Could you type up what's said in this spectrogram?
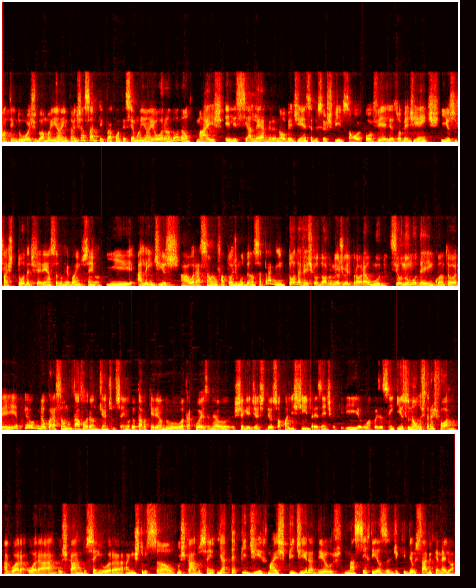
ontem, do hoje, do amanhã, então ele já sabe o que vai acontecer amanhã, eu orando ou não. Mas ele se alegra na obediência dos seus filhos, são ovelhas obedientes. E isso faz toda a diferença no rebanho do Senhor. E, além disso, a oração é um fator de mudança para mim. Toda vez que eu dobro o meu joelho para orar, eu mudo. Se eu não mudei enquanto eu orei, é porque o meu coração não estava orando diante do Senhor. Eu estava querendo outra coisa, né? Eu cheguei diante de Deus só com a listinha de presente que eu queria, alguma coisa assim. Isso não nos transforma. Agora, orar, buscar do Senhor a, a instrução, buscar do Senhor e até pedir, mas pedir a Deus na certeza de que Deus sabe o que é melhor,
